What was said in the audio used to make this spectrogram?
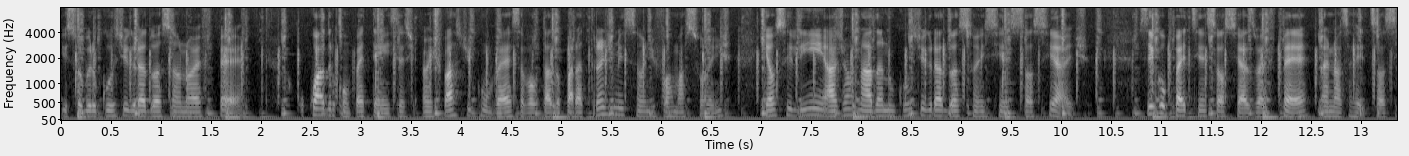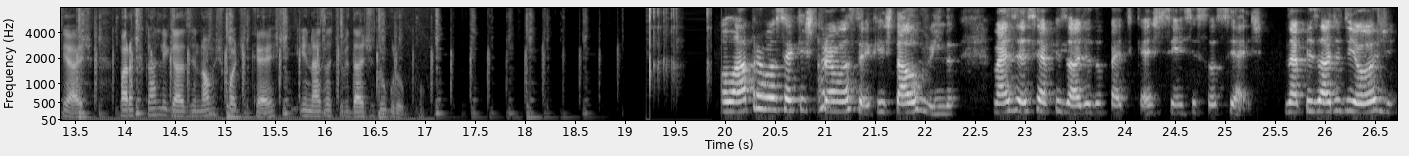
e sobre o curso de graduação na UFPE. O quadro Competências é um espaço de conversa voltado para a transmissão de informações que auxiliem a jornada no curso de graduação em Ciências Sociais. Siga o PET Ciências Sociais UFPE nas nossas redes sociais para ficar ligado em novos podcasts e nas atividades do grupo. Olá para você que para você que está ouvindo mais esse episódio do Petcast Ciências Sociais. No episódio de hoje,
